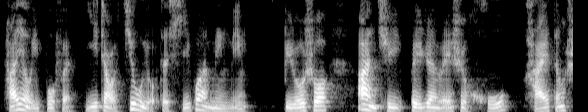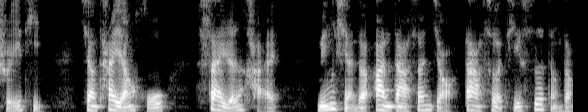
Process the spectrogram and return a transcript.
还有一部分依照旧有的习惯命名。比如说，暗区被认为是湖、海等水体，像太阳湖、塞人海；明显的暗大三角、大色提斯等等。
